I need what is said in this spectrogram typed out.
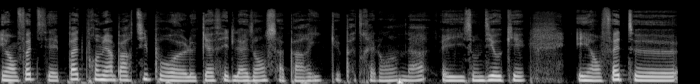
Et en fait, ils n'avaient pas de première partie pour euh, le Café de la Danse à Paris, qui est pas très loin là. Et ils ont dit OK. Et en fait, euh,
